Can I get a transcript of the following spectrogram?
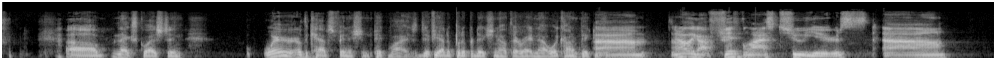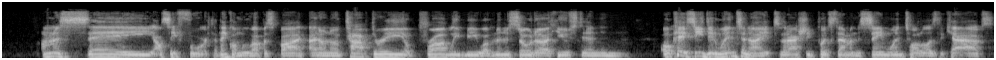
uh, next question where are the Cavs finishing pick wise? If you had to put a prediction out there right now, what kind of pick? um, I know they got fifth last two years. Um, I'm gonna say I'll say fourth. I think I'll move up a spot. I don't know. Top three will probably be what Minnesota, Houston, and OKC did win tonight, so that actually puts them in the same win total as the Cavs.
